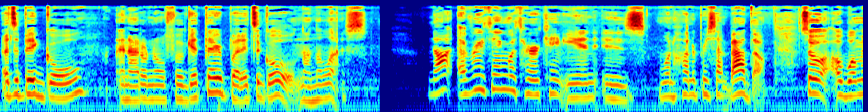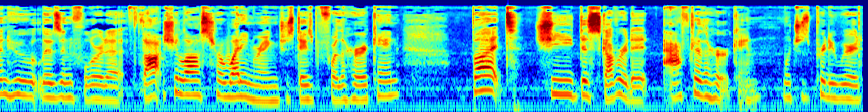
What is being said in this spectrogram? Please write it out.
that's a big goal. And I don't know if we'll get there, but it's a goal nonetheless. Not everything with Hurricane Ian is 100% bad, though. So, a woman who lives in Florida thought she lost her wedding ring just days before the hurricane, but she discovered it after the hurricane, which is pretty weird.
